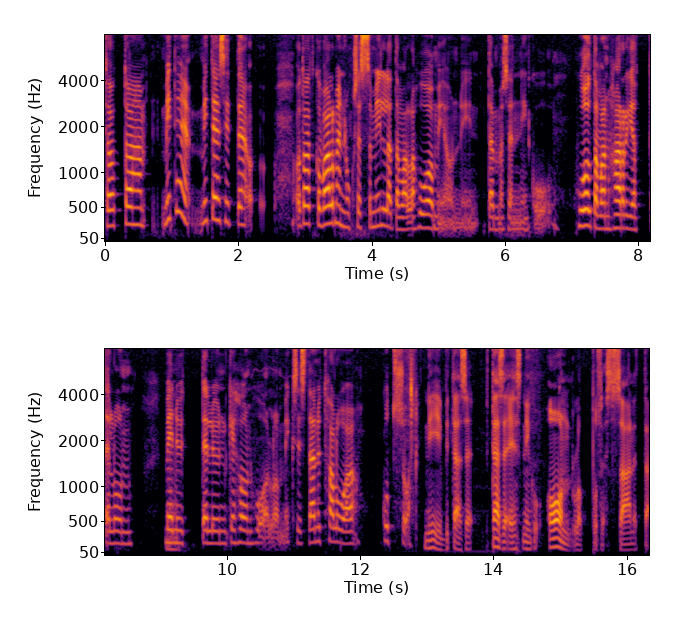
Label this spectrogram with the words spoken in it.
Tota, miten, miten sitten, otatko valmennuksessa millä tavalla huomioon niin tämmöisen niin kuin huoltavan harjoittelun, mm. venyttelyn, kehonhuollon, miksi sitä nyt haluaa kutsua? Niin, mitä se, mitä se edes niin kuin on loppusessaan, että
